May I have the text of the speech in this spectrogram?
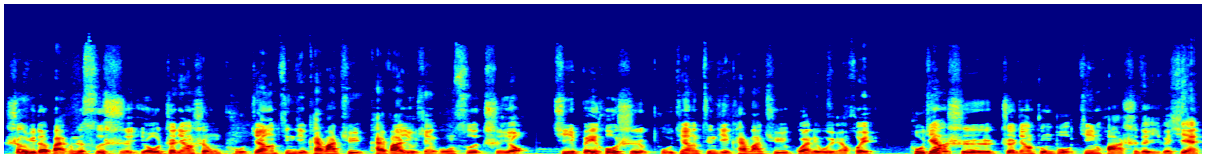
剩余的百分之四十由浙江省浦江经济开发区开发有限公司持有，其背后是浦江经济开发区管理委员会。浦江是浙江中部金华市的一个县。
